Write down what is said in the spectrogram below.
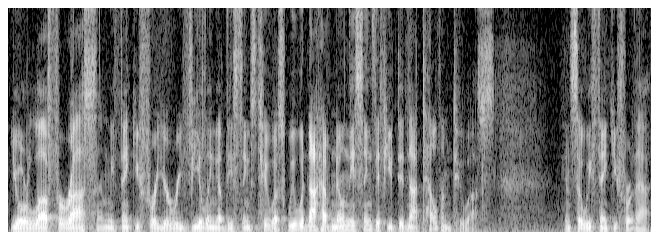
your love for us, and we thank you for your revealing of these things to us. We would not have known these things if you did not tell them to us. And so we thank you for that.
